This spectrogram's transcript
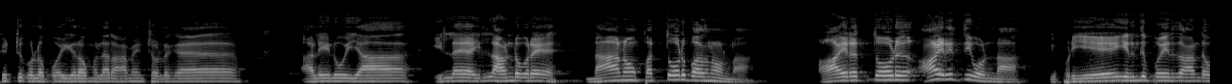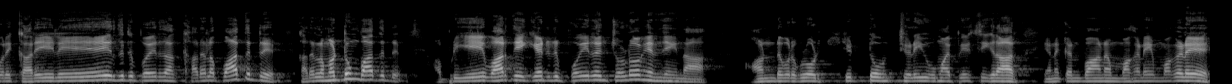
பெற்றுக்கொள்ள போகிறோம். எல்லாரும் ஆமேன்னு சொல்லுங்க. அலையிலூயா இல்லை இல்லை ஆண்டவரே நானும் பத்தோடு பதினொன்னா? ஆயிரத்தோடு ஆயிரத்தி ஒன்றா இப்படியே இருந்து போயிருது ஆண்டவரை கரையிலே இருந்துட்டு போயிருந்தான் கடலை பார்த்துட்டு கடலை மட்டும் பார்த்துட்டு அப்படியே வார்த்தையை கேட்டுட்டு போயிருந்தேன்னு சொல்கிறவங்க இருந்தீங்கன்னா ஆண்டவர்களோடு சிட்டும் தெளிவுமாய் பேசுகிறார். எனக்கு அன்பான மகனே மகளே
